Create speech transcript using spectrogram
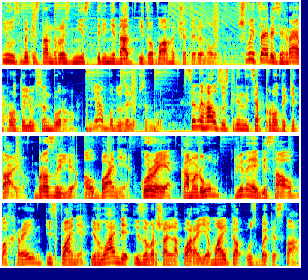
і Узбекистан розніс Трінідад і Тобаго 4-0. Швейцарія зіграє проти Люксембургу. Я буду за Люксембург. Сенегал зустрінеться проти Китаю, Бразилія, Албанія, Корея, Камерун, Гвінея Бісао, Бахрейн, Іспанія, Ірландія і завершальна пара Ямайка, Узбекистан.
